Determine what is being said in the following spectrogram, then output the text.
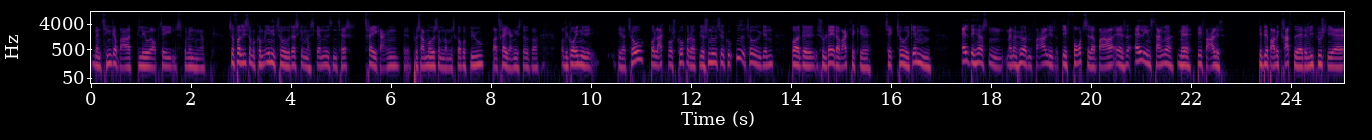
Man tænker bare, at det lever op til ens forventninger. Så for ligesom at komme ind i toget, der skal man scanne sin taske tre gange, øh, på samme måde som når man skal op og flyve, bare tre gange i stedet for. Og vi går ind i det, i det her tog, får lagt vores kufferter, bliver så nødt til at gå ud af toget igen, for at øh, soldater og vagter kan tjekke toget igennem. Alt det her, sådan, man har hørt om farligt, det fortsætter bare. Altså, alle ens tanker med, det er farligt. Det bliver bare bekræftet af, at der lige pludselig er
